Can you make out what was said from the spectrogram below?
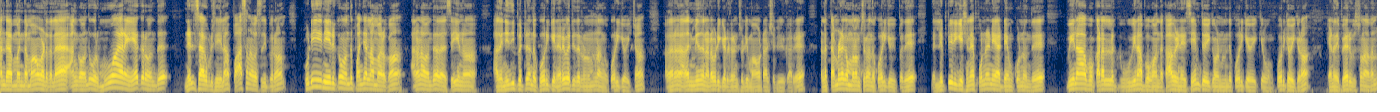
அந்த இந்த மாவட்டத்தில் அங்கே வந்து ஒரு மூவாயிரம் ஏக்கர் வந்து நெல் சாகுபடி செய்யலாம். பாசன வசதி பெறும். குடிநீருக்கும் வந்து பஞ்சம் இல்லாமல் இருக்கும். அதனால் வந்து அதை செய்யணும். அதை நிதி பெற்று அந்த கோரிக்கையை நிறைவேற்றி தரணும்னு நாங்கள் கோரிக்கை வைச்சோம். அதனால் அதன் மீது நடவடிக்கை எடுக்கிறேன்னு சொல்லி மாவட்ட ஆட்சியர் சொல்லியிருக்காரு. அதில் தமிழக முதலமைச்சரும் அந்த கோரிக்கை வைப்பது இந்த லிஃப்ட் இரிகேஷனை பொன்னணியார் டேம் கொண்டு வந்து வீணாக கடலுக்கு வீணாக போகும் அந்த காவிரி நீரை சேமித்து வைக்க வேண்டும் என்று கோரிக்கை வைக்கிறோம் கோரிக்கை வைக்கிறோம். எனது பேர் விஸ்வநாதன்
